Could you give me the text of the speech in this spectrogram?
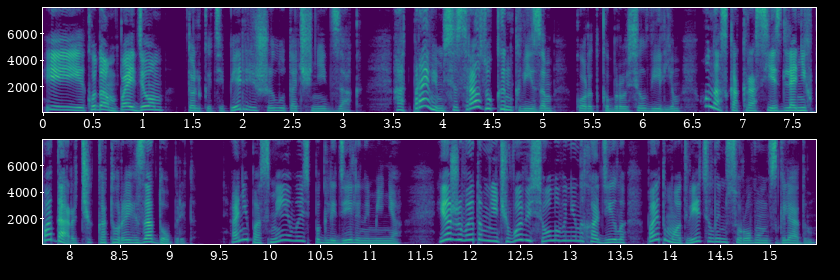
«И куда мы пойдем?» — только теперь решил уточнить Зак. «Отправимся сразу к инквизам», — коротко бросил Вильям. «У нас как раз есть для них подарочек, который их задобрит». Они, посмеиваясь, поглядели на меня. Я же в этом ничего веселого не находила, поэтому ответила им суровым взглядом.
